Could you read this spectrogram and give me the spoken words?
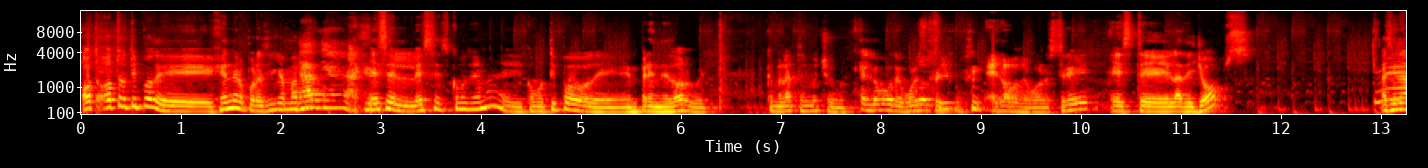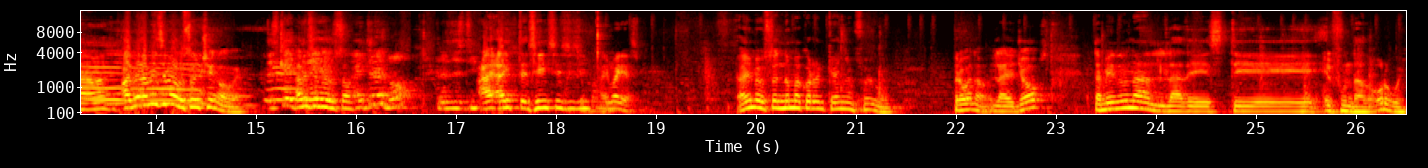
Otro, otro tipo de género, por así llamarlo. Narnia. Es el, ese es, ¿cómo se llama? Eh, como tipo de emprendedor, güey. Que me late mucho, güey. El lobo de Wall Wall Street. El lobo de Wall Street. Este, la de Jobs. Así nada más. A mí, a mí sí me gustó un chingo, güey. Es que hay, A mí sí me tres, gustó. hay tres, ¿no? Tres de Steve. Ay, ay, te- sí, sí, sí, sí. Hay varias. A mí me gustó, no me acuerdo en qué año fue, güey. Pero bueno, la de Jobs. También una, la de este. El fundador, güey.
